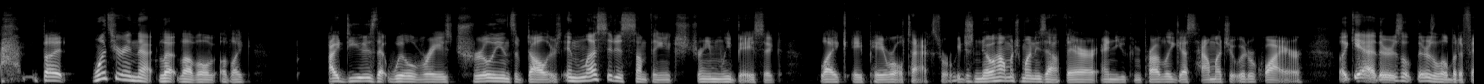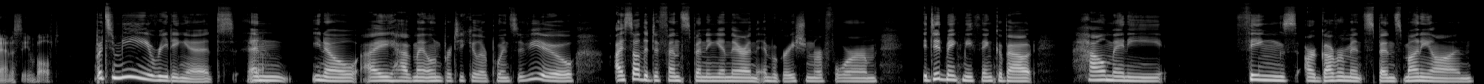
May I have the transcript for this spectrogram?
But once you're in that le- level of like ideas that will raise trillions of dollars, unless it is something extremely basic like a payroll tax, where we just know how much money's out there and you can probably guess how much it would require. Like, yeah, there's a, there's a little bit of fantasy involved. But to me, reading it, and you know, I have my own particular points of view. I saw the defense spending in there and the immigration reform. It did make me think about how many things our government spends money on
